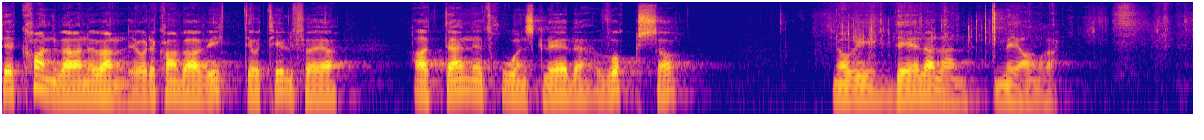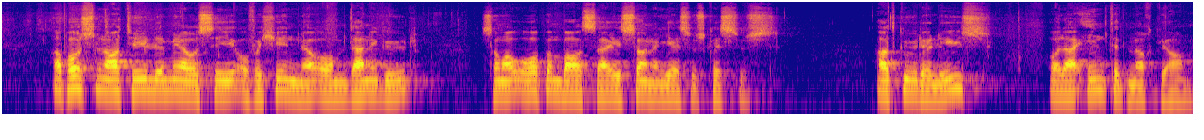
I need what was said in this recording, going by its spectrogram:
Det kan være nødvendig, og det kan være viktig å tilføye at denne troens glede vokser når vi deler den med andre. Apostelen har tydelig mer å si og forkynne om denne Gud som har åpenbart seg i Sønnen Jesus Kristus, at Gud er lys, og det er intet mørke i ham.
